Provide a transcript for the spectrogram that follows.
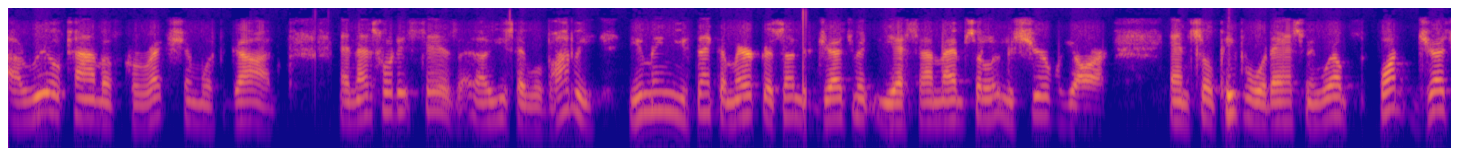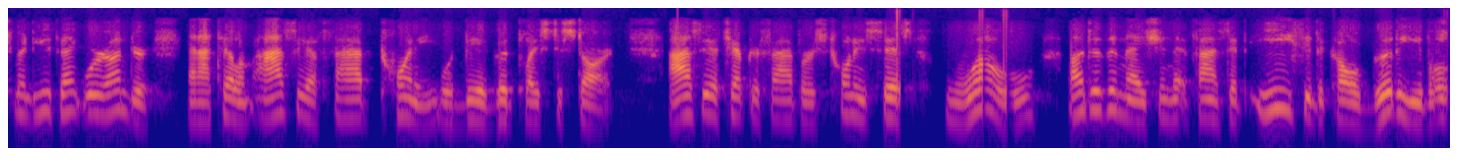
a real time of correction with God. And that's what it says. Uh, you say, well, Bobby, you mean you think America's under judgment? Yes, I'm absolutely sure we are. And so people would ask me, well, what judgment do you think we're under? And I tell them Isaiah 5:20 would be a good place to start. Isaiah chapter 5 verse 20 says, Woe unto the nation that finds it easy to call good evil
